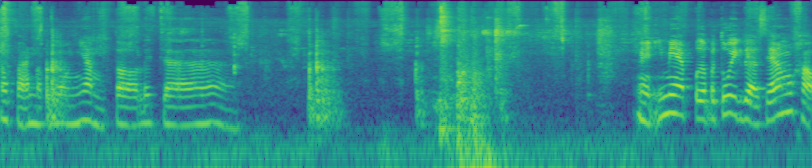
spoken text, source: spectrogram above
มาฝันบักม่วงย่ำต่อเลยจ้า ไงอีแม่เปิดประตูอีกเดี๋ยวแซงลูกเขา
